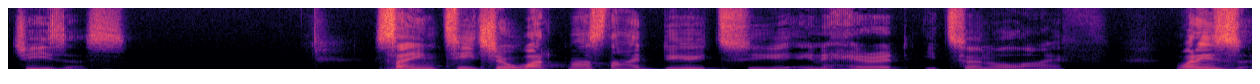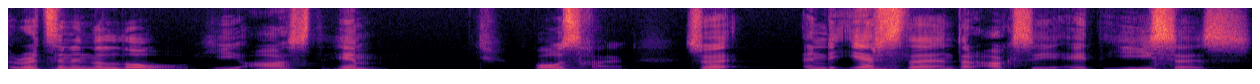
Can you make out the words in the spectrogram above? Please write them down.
Jesus. Saying, "Teacher, what must I do to inherit eternal life? What is written in the law?" He asked him. Pause gou. So in die eerste interaksie het Jesus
